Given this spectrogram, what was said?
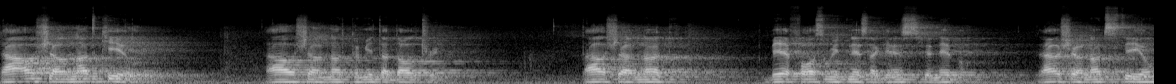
Thou shalt not kill. Thou shalt not commit adultery. Thou shalt not bear false witness against your neighbor. Thou shalt not steal.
